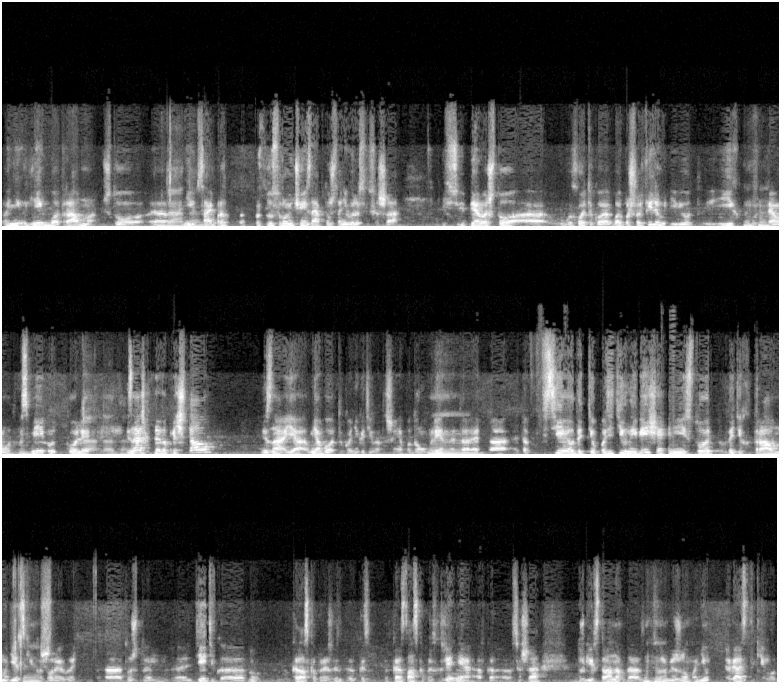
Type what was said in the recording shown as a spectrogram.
они, у них была травма, что э, да, они да, сами да. про проститутуру ничего не знают, потому что они выросли в США. И, все, первое, что э, выходит такой большой фильм, и вот и их uh-huh. вот, прямо вот высмеивают в школе. Да, да, да. И знаешь, когда я это прочитал, не знаю, я, у меня было такое негативное отношение, я подумал, блин, mm. это, это, это все вот эти позитивные вещи, они не стоят вот этих травм детских, Конечно. которые, э, то, что э, дети, э, ну, казахского, казахстанского происхождения, а в США, в других странах, да, за рубежом, они подвергаются таким вот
